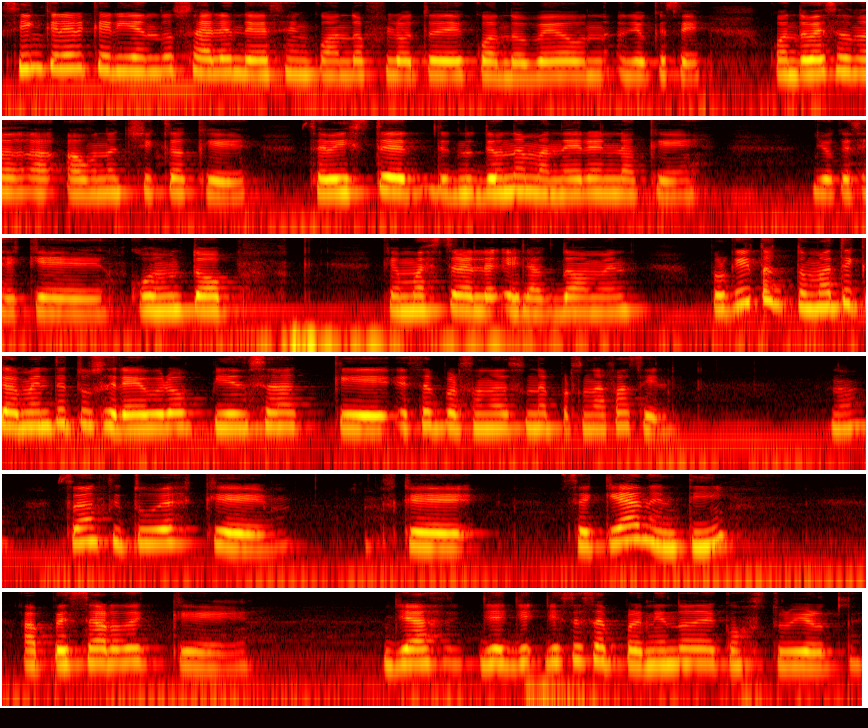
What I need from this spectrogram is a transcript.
sin querer queriendo salen de vez en cuando a flote de cuando veo, yo qué sé, cuando ves a una, chica que se viste de, una manera en la que, yo qué sé, que con un top que muestra el, abdomen, porque automáticamente tu cerebro piensa que esa persona es una persona fácil, ¿no? Son actitudes que, que se quedan en ti a pesar de que ya, ya, ya estés aprendiendo a deconstruirte.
